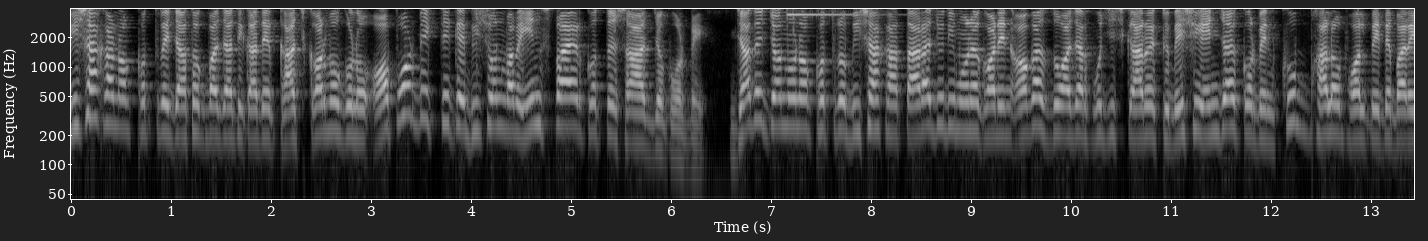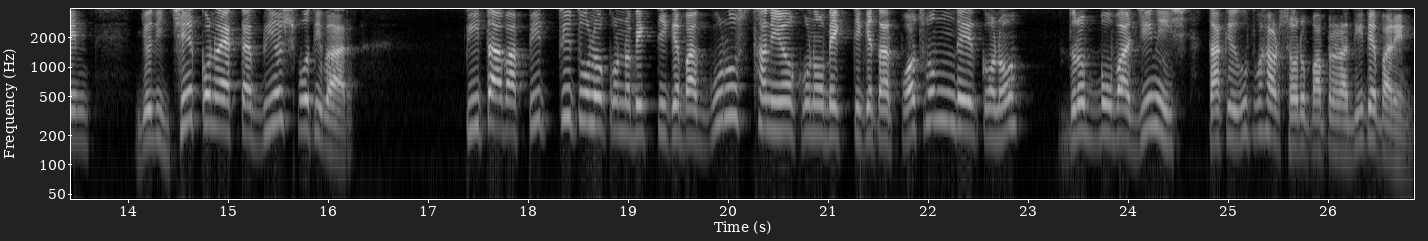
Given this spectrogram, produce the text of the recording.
বিশাখা নক্ষত্রে জাতক বা জাতিকাদের কাজকর্মগুলো অপর ব্যক্তিকে ভীষণভাবে ইন্সপায়ার করতে সাহায্য করবে। যাদের জন্ম নক্ষত্র বিশাখা, তারা যদি মনে করেন অগাস্ট দু হাজার পঁচিশকে আরও একটু বেশি এনজয় করবেন, খুব ভালো ফল পেতে পারেন। যদি যে কোনো একটা বৃহস্পতিবার পিতা বা পিতৃতুল্য কোনো ব্যক্তিকে বা গুরুস্থানীয় কোনো ব্যক্তিকে তার পছন্দের কোনো দ্রব্য বা জিনিস তাকে উপহার স্বরূপ আপনারা দিতে পারেন।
